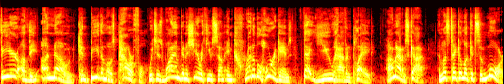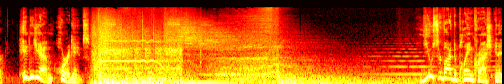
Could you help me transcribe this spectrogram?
Fear of the unknown can be the most powerful, which is why I'm going to share with you some incredible horror games that you haven't played. I'm Adam Scott, and let's take a look at some more hidden gem horror games. You survived a plane crash in a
